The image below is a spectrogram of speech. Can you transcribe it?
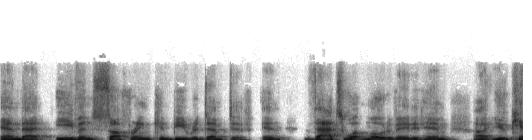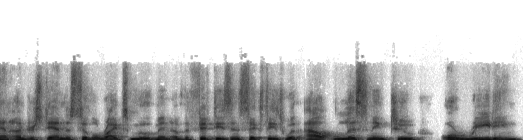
and that even suffering can be redemptive. And that's what motivated him. Uh, you can't understand the civil rights movement of the 50s and 60s without listening to or reading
